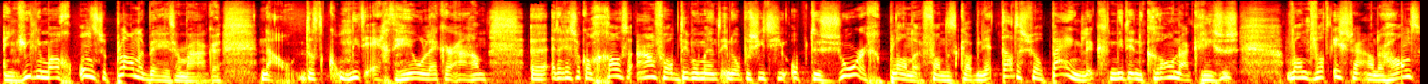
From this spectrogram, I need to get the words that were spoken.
En jullie mogen onze plannen beter maken. Nou, dat komt niet echt heel lekker aan. En er is ook een grote aanval op dit moment in de oppositie op de zorgplannen van het kabinet. Dat is wel pijnlijk, midden in de coronacrisis. Want wat is er aan de hand?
